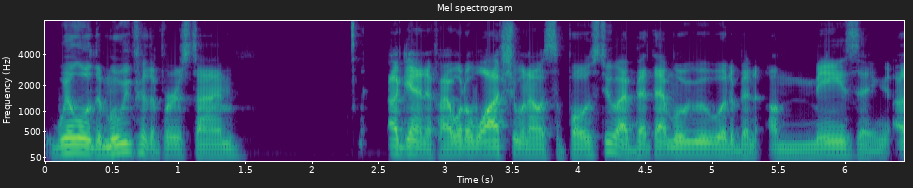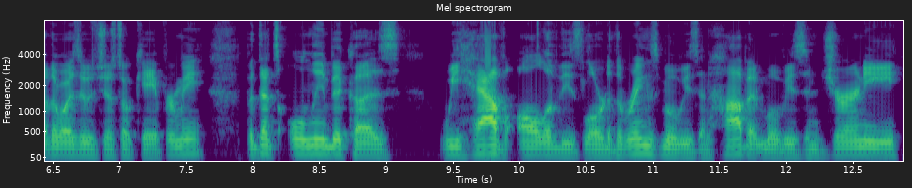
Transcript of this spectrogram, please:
Willow the movie for the first time, again, if I would have watched it when I was supposed to, I bet that movie would have been amazing. Otherwise, it was just okay for me. But that's only because we have all of these Lord of the Rings movies and Hobbit movies and Journey.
